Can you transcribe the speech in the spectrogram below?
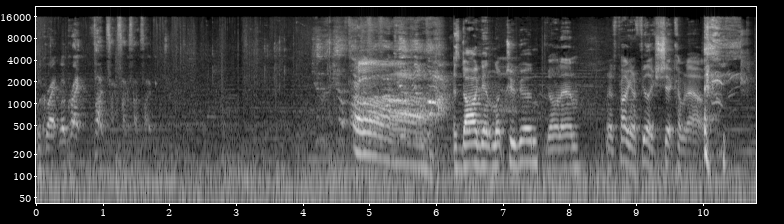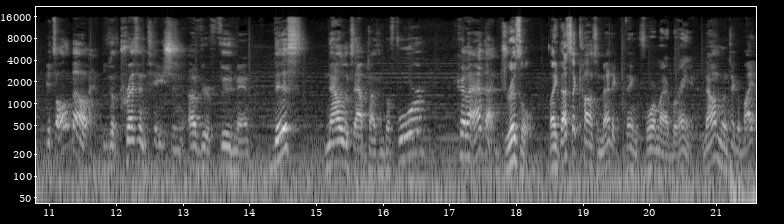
Look right, look right. Fuck, fuck, fuck, fuck, fuck. Ah. This dog didn't look too good going in. And it's probably gonna feel like shit coming out. It's all about the presentation of your food, man. This now looks appetizing. Before, could I add that drizzle? Like that's a cosmetic thing for my brain. Now I'm gonna take a bite.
